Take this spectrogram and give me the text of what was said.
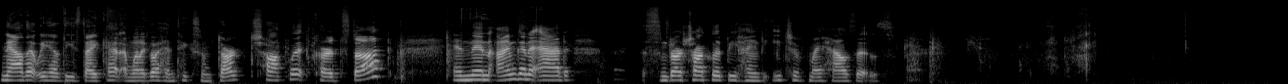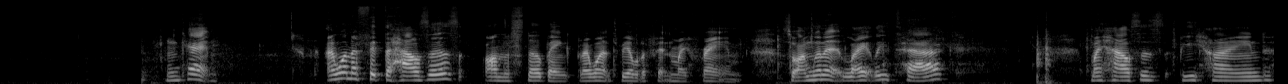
Now that we have these die cut, I'm going to go ahead and take some dark chocolate cardstock. And then I'm going to add some dark chocolate behind each of my houses. Okay. I want to fit the houses on the snowbank, but I want it to be able to fit in my frame. So I'm going to lightly tack my houses behind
